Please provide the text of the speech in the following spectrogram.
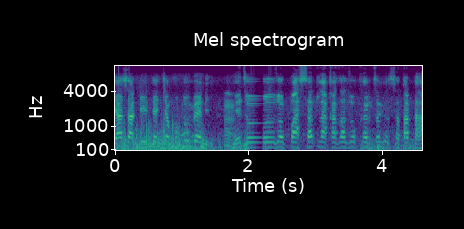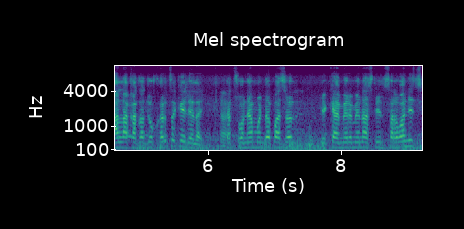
त्यासाठी त्यांच्या कुटुंबियांनी हा. जवळजवळ पाच सात लाखाचा जो खर्च सात आठ दहा लाखाचा जो खर्च केलेला आहे. त्यात सोन्या मंडप असेल ते कॅमेरामॅन असतील सर्वांनीच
